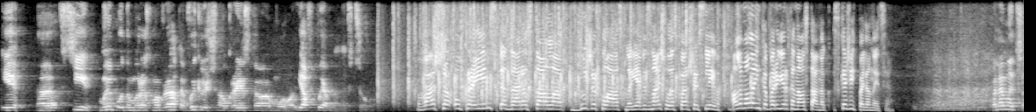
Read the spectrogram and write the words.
і е, всі ми будемо розмовляти виключно українською мовою. Я впевнений в цьому. Ваша українська зараз стала дуже класно. Я відзначила з перших слів. Але маленька перевірка на останок. Скажіть, Паляниця.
